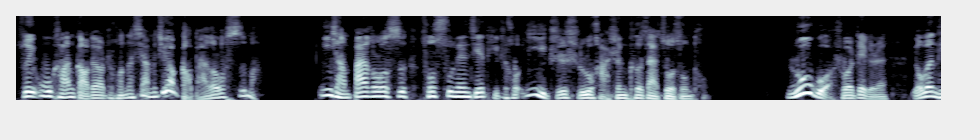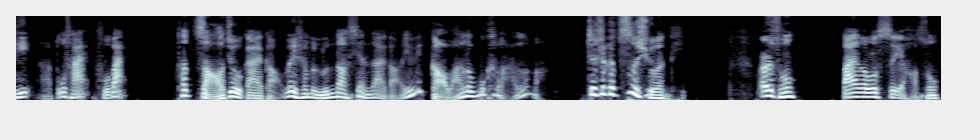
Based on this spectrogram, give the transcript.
所以乌克兰搞掉之后，那下面就要搞白俄罗斯嘛。你想，白俄罗斯从苏联解体之后，一直是卢卡申科在做总统，如果说这个人有问题啊，独裁腐败，他早就该搞，为什么轮到现在搞？因为搞完了乌克兰了嘛，这是个秩序问题。而从白俄罗斯也好，从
